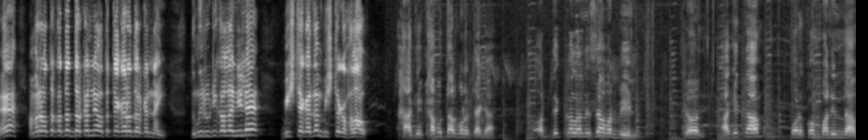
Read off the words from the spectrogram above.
হ্যাঁ আমার অত কথার দরকার নেই অত টাকারও দরকার নাই। তুমি রুটি কলা নিলে বিশ টাকা দাম বিশ টাকা ফালাও। আগে খাব তারপরে টাকা। অর্ধেক কলা নিছে আমার বিল। শোন আগে কাম পরে কোম্পানির নাম।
